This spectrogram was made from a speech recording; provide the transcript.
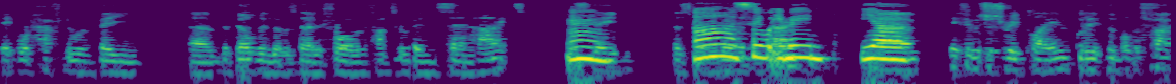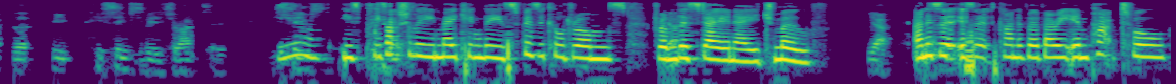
it would have to have been um, the building that was there before would have had to have been the same height Mm. As Ah, I see what you mean. Yeah. Um, if it was just replaying, but, it, the, but the fact that he, he seems to be interactive, he Yeah, he's he's actually making these physical drums from Yeah. this day and age move. yeah. And is it is it kind of a very impactful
